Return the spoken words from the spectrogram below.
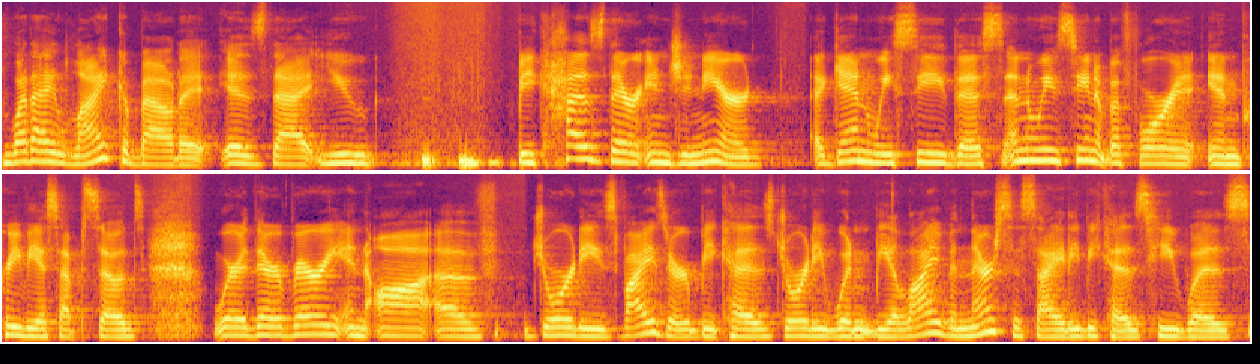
what I like about it is that you, because they're engineered, again, we see this, and we've seen it before in previous episodes, where they're very in awe of Geordi's visor because Geordi wouldn't be alive in their society because he was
